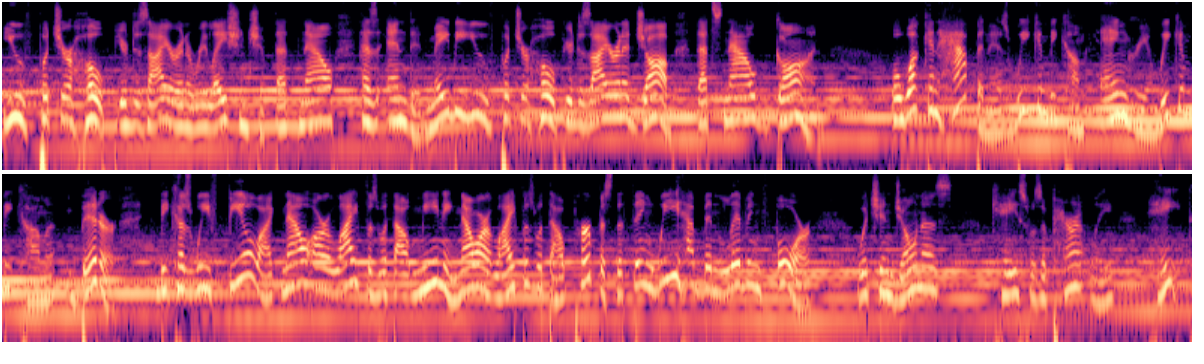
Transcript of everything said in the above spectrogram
you've put your hope, your desire in a relationship that now has ended. Maybe you've put your hope, your desire in a job that's now gone. Well, what can happen is we can become angry and we can become bitter because we feel like now our life is without meaning. Now our life is without purpose. The thing we have been living for which in Jonah's case was apparently hate,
